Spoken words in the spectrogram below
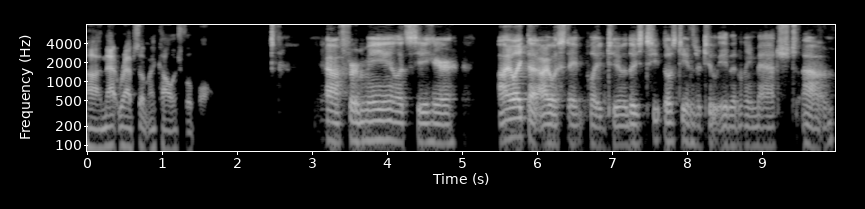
Uh, and that wraps up my college football. Yeah, for me, let's see here. I like that Iowa State played too. Those two, those teams are too evenly matched. Um,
